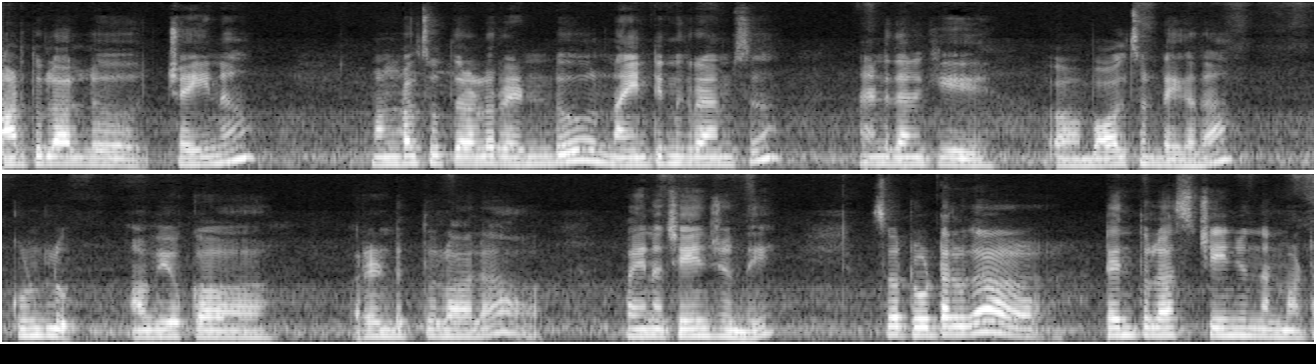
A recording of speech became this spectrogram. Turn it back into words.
ఆరు తులాలు చైన్ మంగళసూత్రాలు రెండు నైన్టీన్ గ్రామ్స్ అండ్ దానికి బాల్స్ ఉంటాయి కదా. గుండ్లు అవి ఒక రెండు తులాల పైన చేంజ్ ఉంది. సో టోటల్గా టెన్ తులాస్ చేంజ్ ఉందన్నమాట.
